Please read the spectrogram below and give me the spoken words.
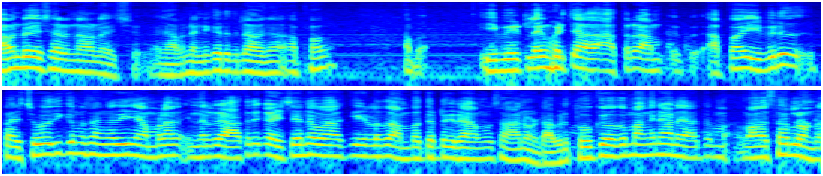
അവന്റെ ചോദിച്ചു എറണാകുളം ചോദിച്ചു അവൻ എനിക്കറിയത്തില്ല അവന്. അപ്പോൾ ഈ വീട്ടിലേക്ക് മേടിച്ച അത്ര അപ്പോൾ ഇവർ പരിശോധിക്കുമ്പോൾ സംഗതി നമ്മൾ ഇന്നലെ രാത്രി കഴിച്ചതിന്റെ ബാക്കിയുള്ളത് അമ്പത്തെട്ട് ഗ്രാം സാധനമുണ്ട്. അവർ തൂക്കി നോക്കുമ്പോൾ അങ്ങനെയാണ്. അത് മഹസറിലുണ്ട്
